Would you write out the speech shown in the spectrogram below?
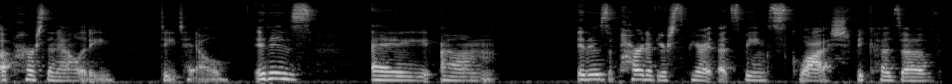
a personality detail. It is a um, it is a part of your spirit that's being squashed because of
